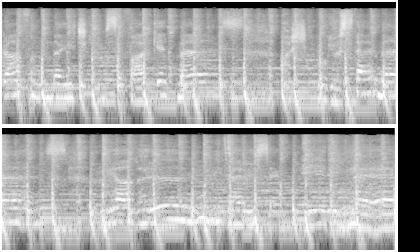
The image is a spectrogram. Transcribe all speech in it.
Etrafında hiç kimse fark etmez. Aşk bu göstermez. Rüyaların biterse iyi dinle.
